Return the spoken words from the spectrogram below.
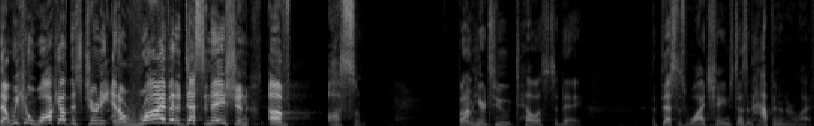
that we can walk out this journey and arrive at a destination of awesome. But I'm here to tell us today that this is why change doesn't happen in our life.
